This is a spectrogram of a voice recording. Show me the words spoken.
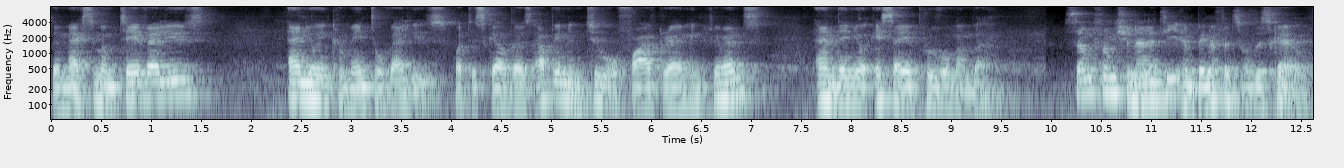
the maximum tare values, and your incremental values, what the scale goes up in in 2 or 5 gram increments, and then your SA approval number. Some functionality and benefits of the scale.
